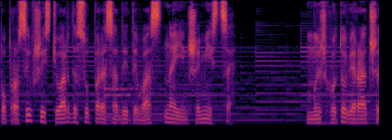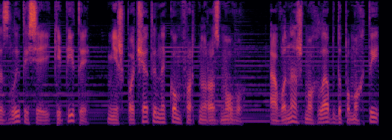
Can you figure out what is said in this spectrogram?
попросивши стюардесу пересадити вас на інше місце. Ми ж готові радше злитися і кипіти, ніж почати некомфортну розмову, а вона ж могла б допомогти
